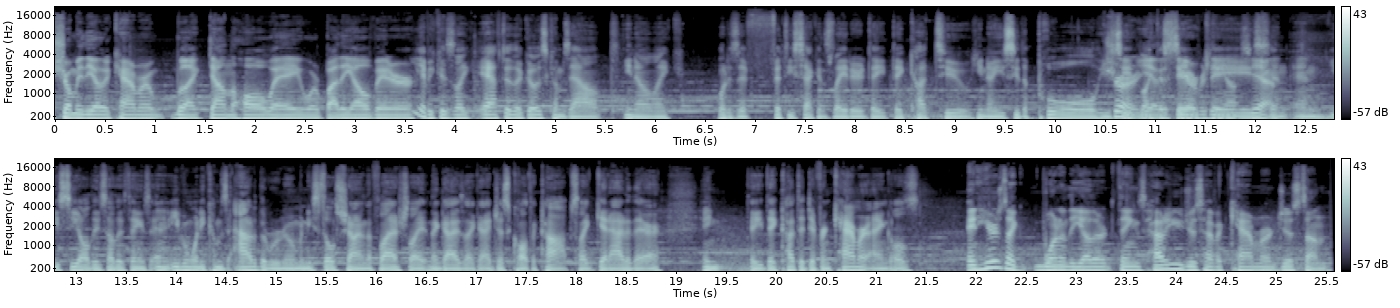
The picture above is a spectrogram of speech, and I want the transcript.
show me the other camera, like down the hallway or by the elevator. Yeah, because like after the ghost comes out, you know, like what is it? Fifty seconds later, they they cut to you know you see the pool, you Sure, see like yeah, the they see everything else, staircase, yeah. and and you see all these other things. And even when he comes out of the room and he's still shining the flashlight, and the guy's like, "I just called the cops, like get out of there," and they they cut to different camera angles. And here's like one of the other things. How do you just have a camera just on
